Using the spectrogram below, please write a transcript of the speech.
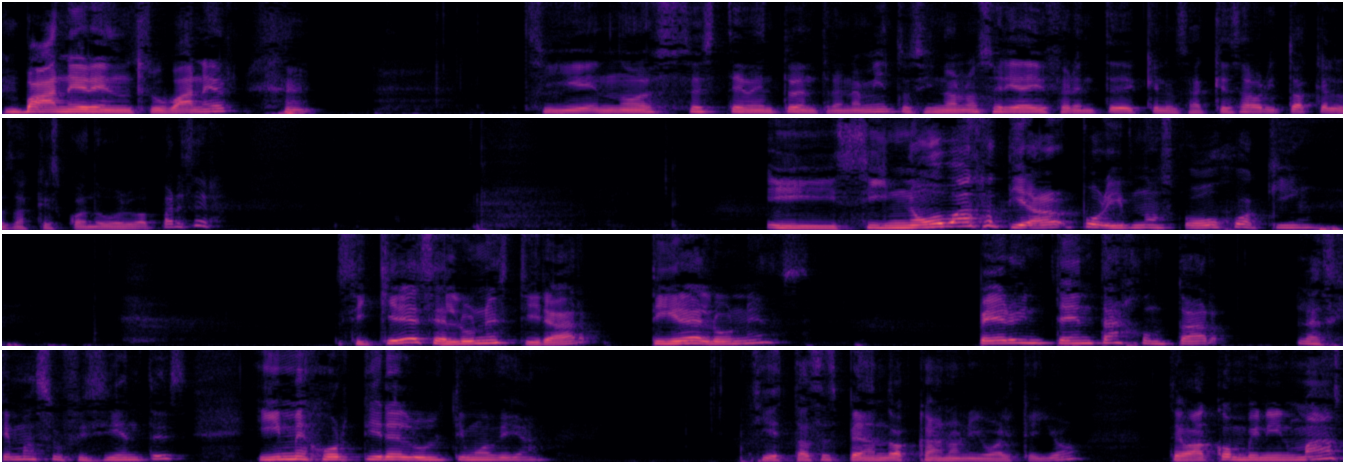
banner en su banner? si no es este evento de entrenamiento, si no, no sería diferente de que lo saques ahorita a que lo saques cuando vuelva a aparecer. Y si no vas a tirar por himnos, ojo aquí. Si quieres el lunes tirar, tira el lunes, pero intenta juntar las gemas suficientes y mejor tira el último día. Si estás esperando a Canon igual que yo, te va a convenir más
